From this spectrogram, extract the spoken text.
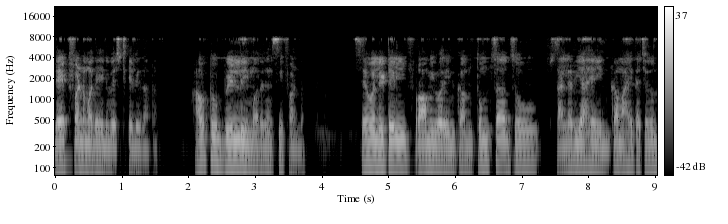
डेट फंडमध्ये इन्व्हेस्ट केले जातात. How to build emergency fund save a little from your income तुमचा जो सॅलरी आहे इन्कम आहे त्याच्यातून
